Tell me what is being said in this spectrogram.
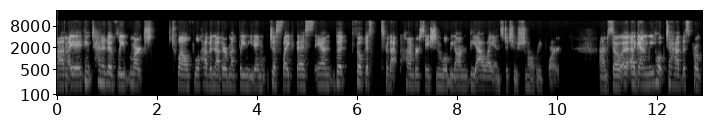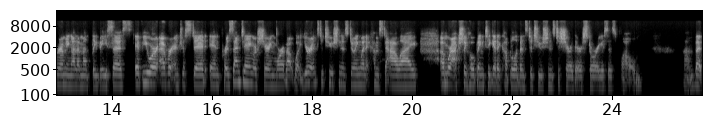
um, I, I think tentatively March 12th, we'll have another monthly meeting just like this. And the focus for that conversation will be on the Ally Institutional Report. Um, so again, we hope to have this programming on a monthly basis. If you are ever interested in presenting or sharing more about what your institution is doing when it comes to Ally, um, we're actually hoping to get a couple of institutions to share their stories as well. Um, but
